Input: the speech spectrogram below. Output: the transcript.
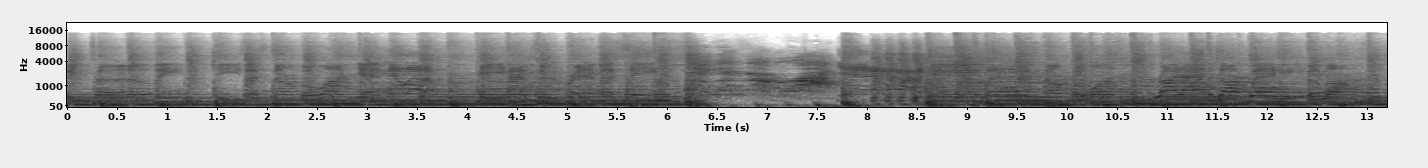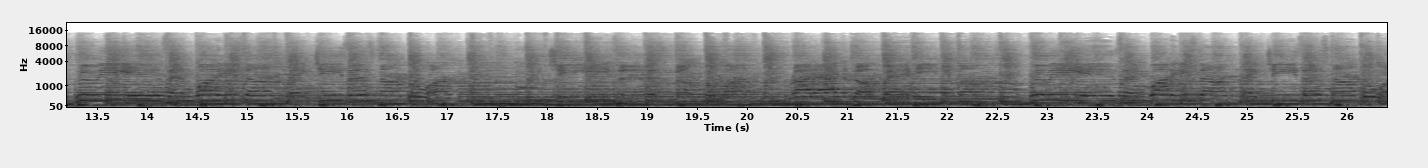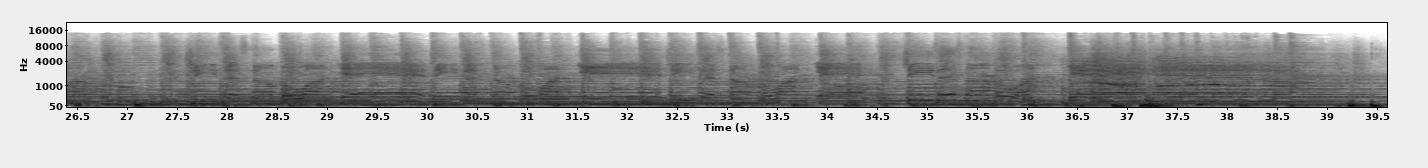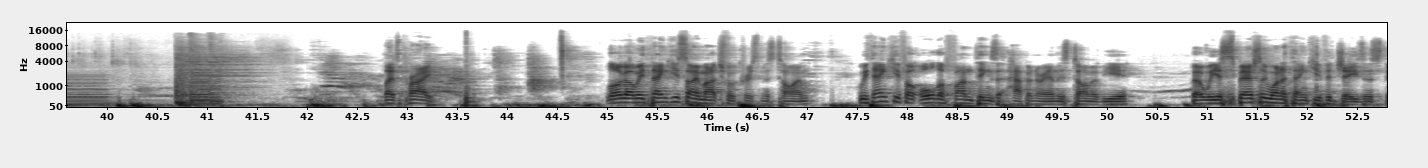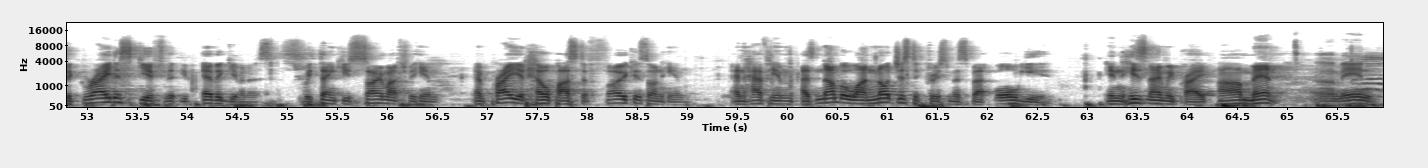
Let's pray. Lord God, we thank you so much for Christmas time. We thank you for all the fun things that happen around this time of year. But we especially want to thank you for Jesus, the greatest gift that you've ever given us. We thank you so much for him and pray you'd help us to focus on him and have him as number one, not just at Christmas, but all year. In his name we pray. Amen. Amen.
